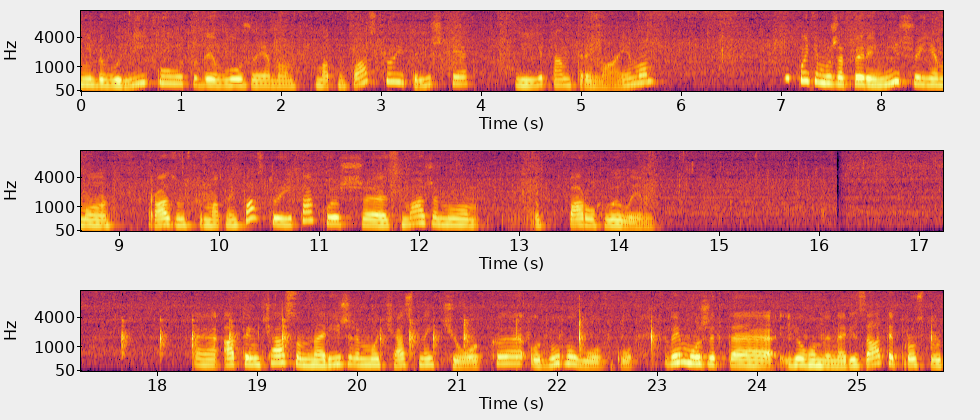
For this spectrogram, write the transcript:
ніби в олійку туди вложуємо томатну пасту і трішки її там тримаємо. І потім вже перемішуємо разом з томатною пастою і також е, смажимо пару хвилин. Е, а тим часом наріжемо часничок, е, одну головку. Ви можете його не нарізати, просто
